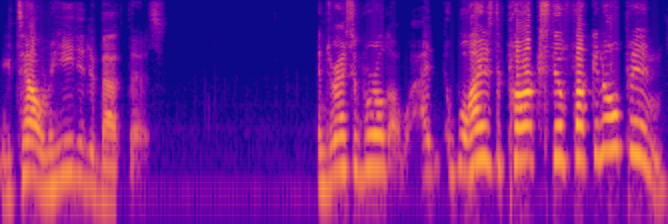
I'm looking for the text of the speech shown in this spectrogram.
you can tell I'm heated about this. And Jurassic World, why is the park still fucking open?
